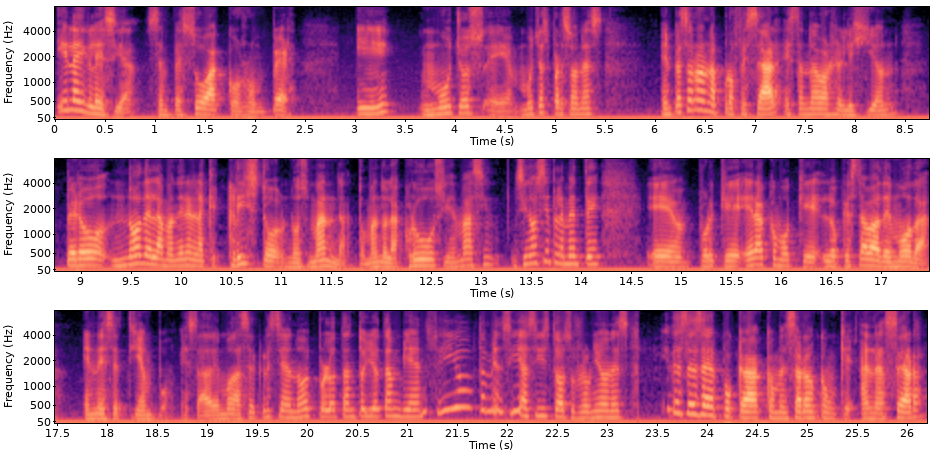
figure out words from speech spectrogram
Y la iglesia se empezó a corromper y muchos, eh, muchas personas empezaron a profesar esta nueva religión pero no de la manera en la que Cristo nos manda, tomando la cruz y demás, sino simplemente eh, porque era como que lo que estaba de moda en ese tiempo. Estaba de moda ser cristiano, por lo tanto yo también, sí, yo también sí asisto a sus reuniones. Y desde esa época comenzaron como que a nacer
